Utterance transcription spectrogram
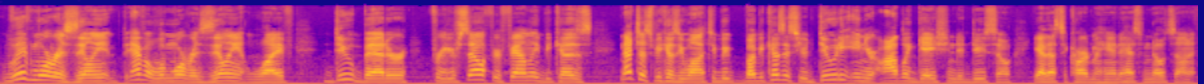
live more resilient, have a little more resilient life, do better for yourself, your family, because not just because you want to, but because it's your duty and your obligation to do so. Yeah, that's a card in my hand. It has some notes on it.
